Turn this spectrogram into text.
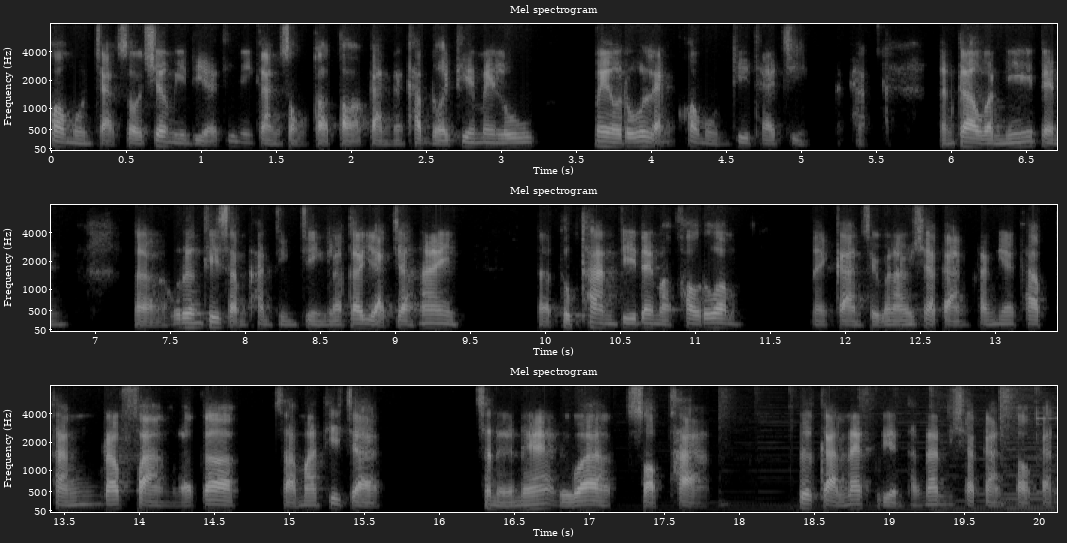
ข้อมูลจากโซเชียลมีเดียที่มีการส่งต่อๆกันนะครับ โดยที่ไม่รู้ไม่รู้แหล่งข้อมูลที่แท้จริงนะครับนั้นก็วันนี้เป็นเรื่องที่สำคัญจริง ๆ แล้วก็อยากจะให้ทุกท่านที่ได้มาเข้าร่วมในการเสวนาวิชาการครั้งนี้ครับ ทั้งรับฟังแล้วก็สามารถที่จะเสนอแนะหรือว่าสอบถาม เพื่อการแลกเปลี่ยนทางด้านวิชาการต่อกัน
